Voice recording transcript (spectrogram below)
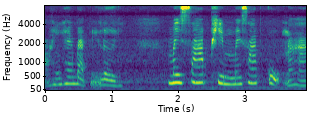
าๆแห้งๆแบบนี้เลย ไม่ทราบพิมพ์ไม่ทราบกุนะคะ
